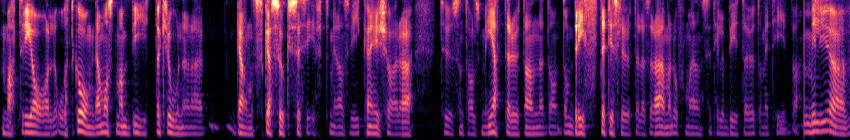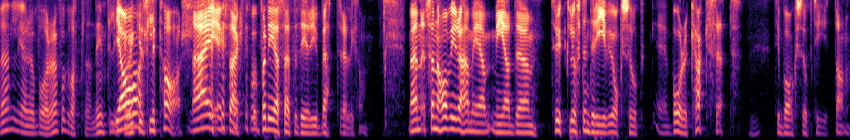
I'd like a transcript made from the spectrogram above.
materialåtgång. Där måste man byta kronorna ganska successivt. Medan vi kan ju köra tusentals meter utan de, de brister till slut eller sådär. Men då får man se till att byta ut dem i tid. Va? Miljövänligare att borra på Gotland. Det är inte lika Ja. mycket slitage. Nej, exakt. På, på det sättet är det ju bättre. Liksom. Men sen har vi det här med, med eh, tryckluften driver ju också upp eh, borrkaxet tillbaks upp till ytan.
